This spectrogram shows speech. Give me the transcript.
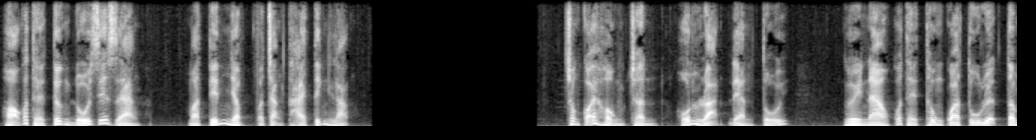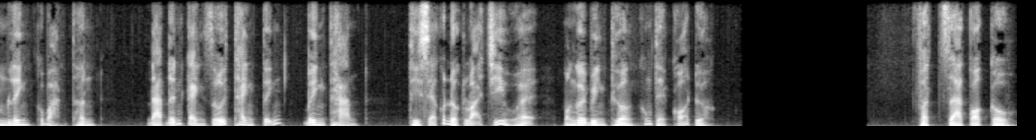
Họ có thể tương đối dễ dàng mà tiến nhập vào trạng thái tĩnh lặng. Trong cõi hồng trần, hỗn loạn đen tối, người nào có thể thông qua tu luyện tâm linh của bản thân, đạt đến cảnh giới thanh tĩnh, bình thản, thì sẽ có được loại trí huệ mà người bình thường không thể có được. Phật gia có câu,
